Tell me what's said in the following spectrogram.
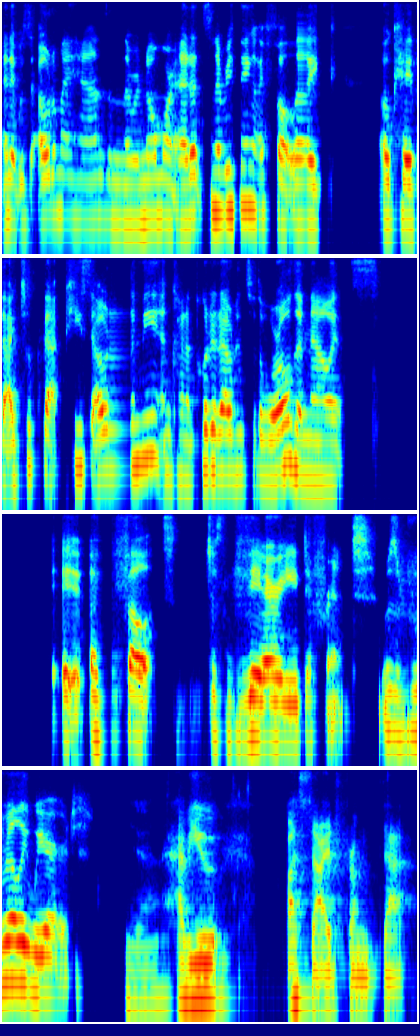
and it was out of my hands and there were no more edits and everything, I felt like, okay, that I took that piece out of me and kind of put it out into the world. And now it's, it, I felt just very different. It was really weird. Yeah. Have you, aside from that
